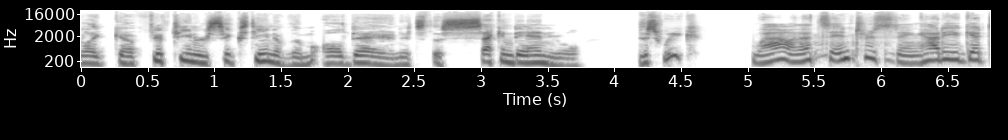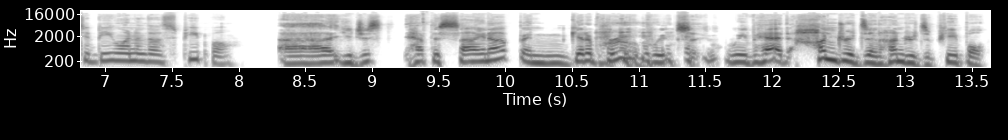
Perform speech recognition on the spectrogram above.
like uh, 15 or 16 of them all day. And it's the second annual this week. Wow, that's interesting. How do you get to be one of those people? Uh, you just have to sign up and get approved. we've, we've had hundreds and hundreds of people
